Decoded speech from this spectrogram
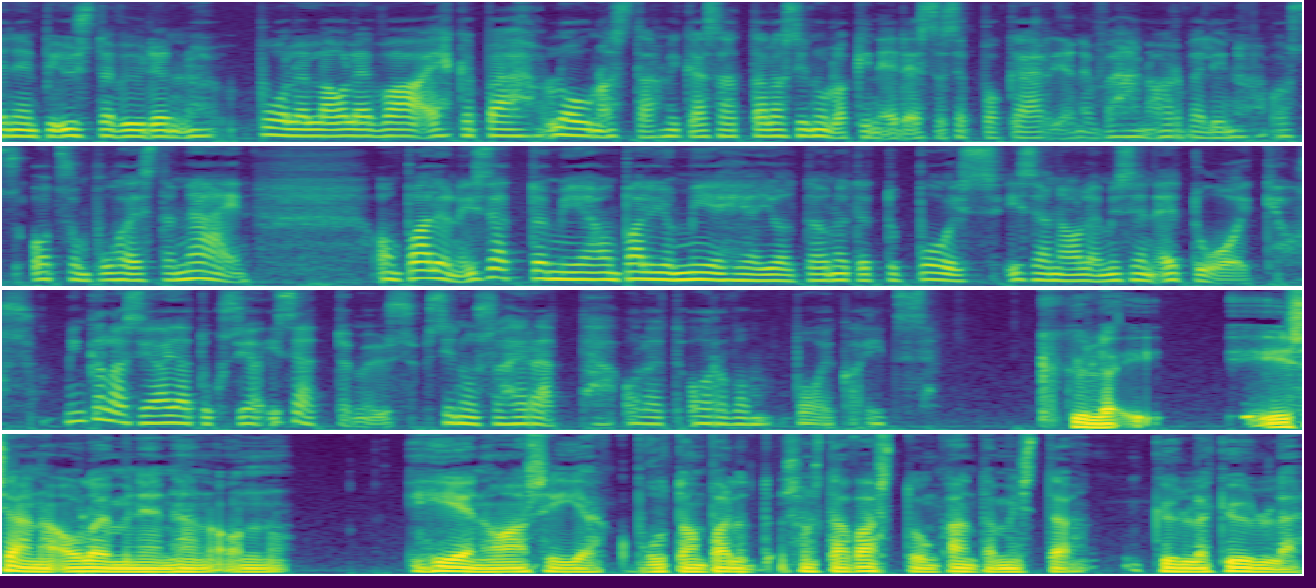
enempi ystävyyden puolella olevaa ehkäpä lounasta, mikä saattaa olla sinullakin edessä, Seppo Kääriänen. Vähän arvelin Otson puheesta näin. On paljon isättömiä, on paljon miehiä, joilta on otettu pois isänä olemisen etuoikeus. Minkälaisia ajatuksia isättömyys sinussa herättää? Olet Orvon poika itse. Kyllä isänä oleminenhan on hieno asia, kun puhutaan paljon sitä vastuun kantamista, kyllä kyllä,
